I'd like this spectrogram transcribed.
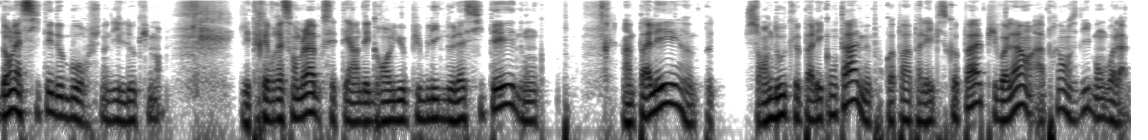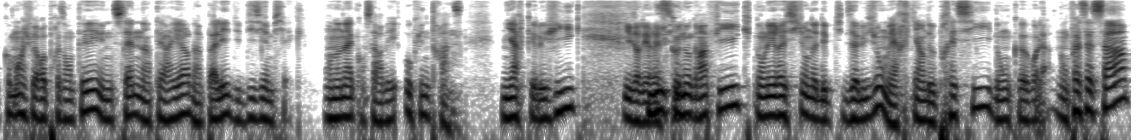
dans la cité de Bourges, nous dit le document. Il est très vraisemblable que c'était un des grands lieux publics de la cité, donc un palais, peut sans doute le palais comtal, mais pourquoi pas un palais épiscopal? Puis voilà, après on se dit, bon voilà, comment je vais représenter une scène d'intérieur d'un palais du Xe siècle? On n'en a conservé aucune trace, ni archéologique, ni, iconographique. Dans les récits, on a des petites allusions, mais rien de précis. Donc euh, voilà. Donc face à ça,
